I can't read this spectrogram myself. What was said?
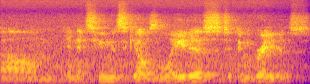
um, and it's Humanscale's latest and greatest.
